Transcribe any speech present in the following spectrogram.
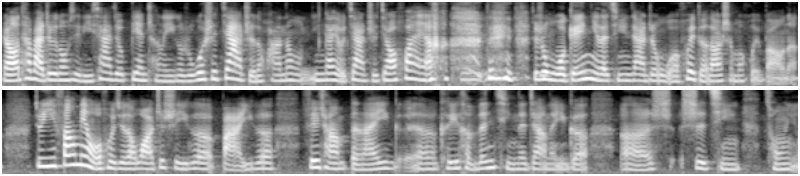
然后他把这个东西一下就变成了一个，如果是价值的话，那我应该有价值交换呀。对，就是我给你的情绪价值，我会得到什么回报呢？就一方面我会觉得哇，这是一个把一个非常本来一个呃可以很温情的这样的一个呃是。事情从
